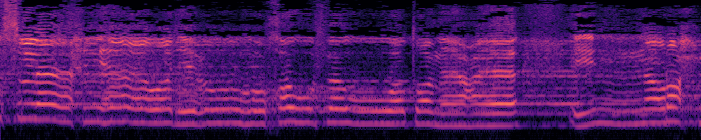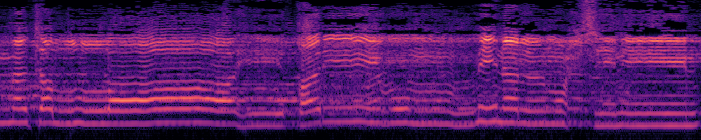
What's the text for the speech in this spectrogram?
إِصْلَاحِهَا وَادْعُوهُ خَوْفًا وَطَمَعًا ۚ إِنَّ رَحْمَتَ اللَّهِ قَرِيبٌ مِّنَ الْمُحْسِنِينَ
